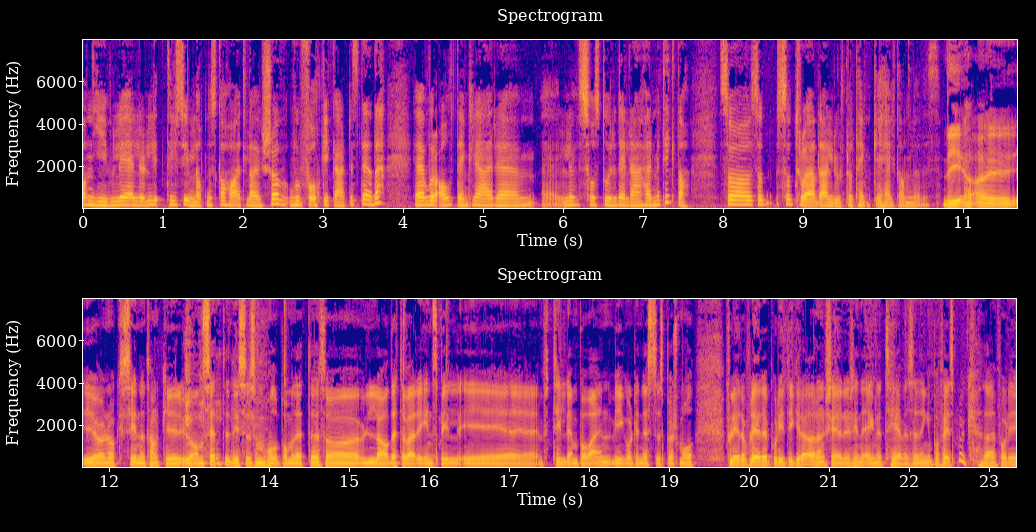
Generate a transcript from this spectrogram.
angivelig eller tilsynelatende skal ha et liveshow hvor folk ikke er til stede. Eh, hvor alt egentlig er eh, så store deler er hermetikk, da. Så, så, så tror jeg det er lurt å tenke helt annerledes. De uh, gjør nok sine tanker uansett, disse som holder på med dette. Så la dette være innspill i, til dem på veien. Vi går til neste spørsmål. Flere og flere politikere arrangerer sine egne TV-sendinger på Facebook. Der får de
